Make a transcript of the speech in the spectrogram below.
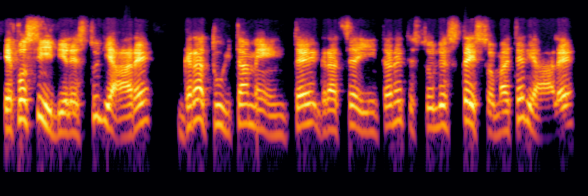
è possibile studiare gratuitamente, grazie a internet, sullo stesso materiale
